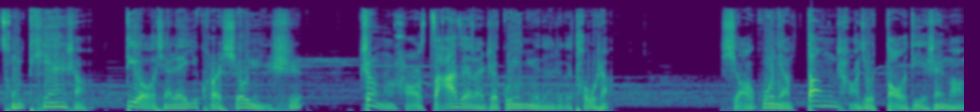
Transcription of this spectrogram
从天上掉下来一块小陨石，正好砸在了这闺女的这个头上，小姑娘当场就倒地身亡。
